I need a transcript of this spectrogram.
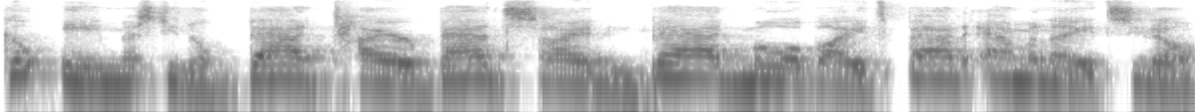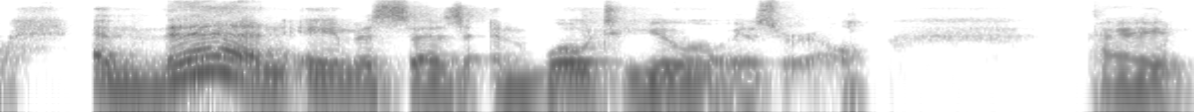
go Amos, you know, bad Tyre, bad Sidon, bad Moabites, bad Ammonites, you know, and then Amos says, and woe to you, O Israel. Right.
